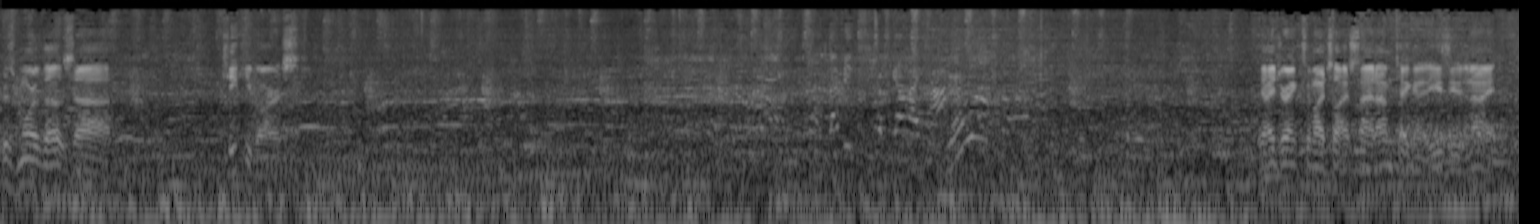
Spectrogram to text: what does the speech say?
There's more of those uh, tiki bars. Yeah, I drank too much last night. I'm taking it easy tonight.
